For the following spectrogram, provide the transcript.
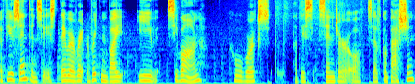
a few sentences? They were written by Eve Sivan, who works at this Center of Self Compassion.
